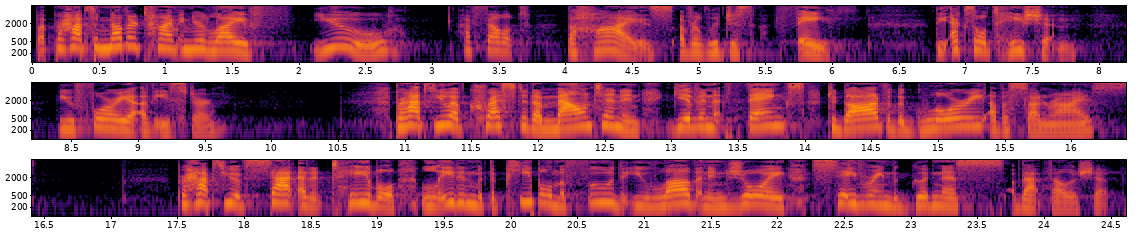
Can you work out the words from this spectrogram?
but perhaps another time in your life, you have felt the highs of religious faith, the exaltation, the euphoria of Easter. Perhaps you have crested a mountain and given thanks to God for the glory of a sunrise. Perhaps you have sat at a table laden with the people and the food that you love and enjoy, savoring the goodness of that fellowship.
